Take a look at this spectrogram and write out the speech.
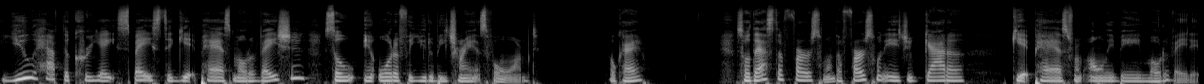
you have to create space to get past motivation so in order for you to be transformed. Okay? So that's the first one. The first one is you gotta get past from only being motivated.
